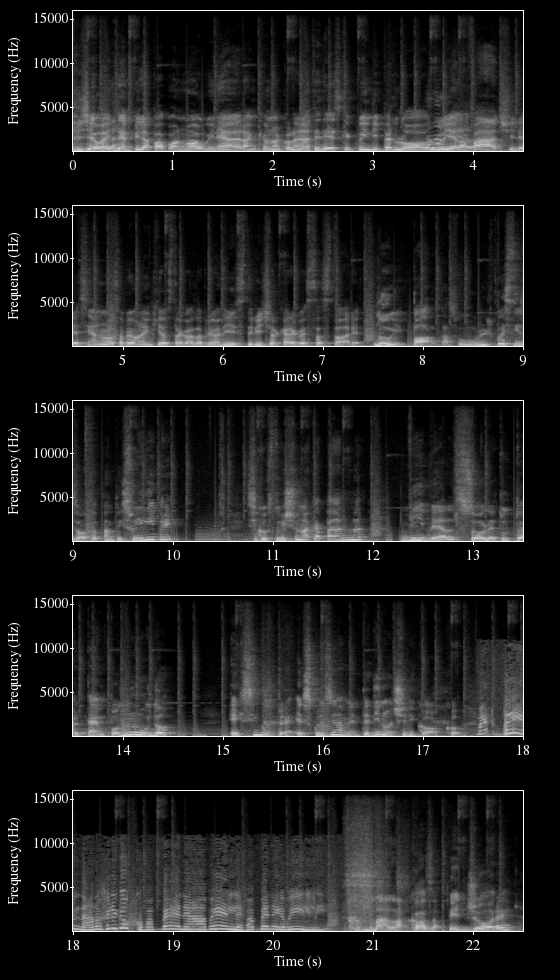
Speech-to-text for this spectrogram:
Dicevo, ai tempi la Papua Nuova Guinea era anche una colonia tedesca e quindi per lo- lui era facile. Sì, non lo sapevo neanche io sta cosa prima di, di ricercare questa storia. Lui porta su quest'isola soltanto i suoi libri, si costruisce una capanna, vive al sole tutto il tempo nudo e si nutre esclusivamente di noci di cocco. Ma prenda, la noce di cocco fa bene alla pelle, fa bene ai capelli. Ma la cosa peggiore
